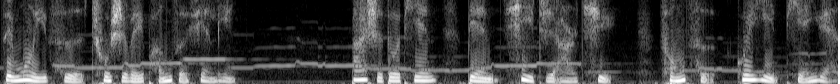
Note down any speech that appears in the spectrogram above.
最末一次出仕为彭泽县令。八十多天，便弃职而去，从此归隐田园。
